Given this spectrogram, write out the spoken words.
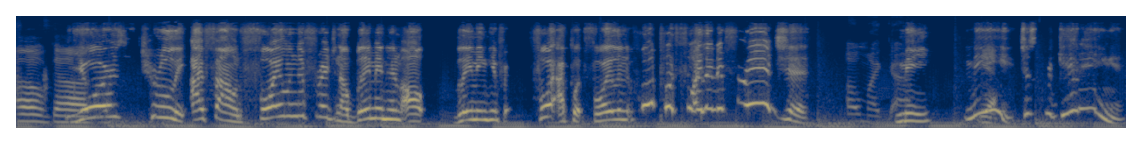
Oh god. Yours truly. I found foil in the fridge. Now blaming him all blaming him for foil. I put foil in who put foil in the fridge? Oh my god. Me. Me. Just forgetting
